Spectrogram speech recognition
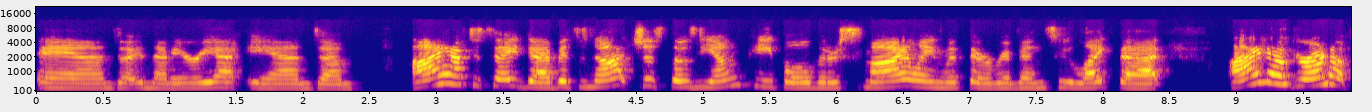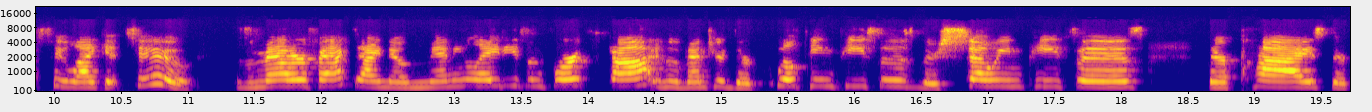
and uh, in that area. And um, I have to say, Deb, it's not just those young people that are smiling with their ribbons who like that. I know grown-ups who like it too. As a matter of fact, I know many ladies in Fort Scott who've entered their quilting pieces, their sewing pieces, their pies, their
